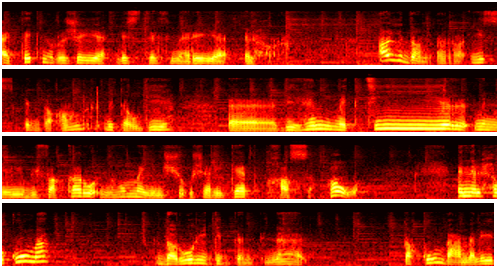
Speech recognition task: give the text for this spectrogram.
التكنولوجية الاستثمارية الحرة. أيضا الرئيس ادى أمر بتوجيه آه، بيهم كتير من اللي بيفكروا إن هم ينشئوا شركات خاصة. هو إن الحكومة ضروري جدا إنها تقوم بعملية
